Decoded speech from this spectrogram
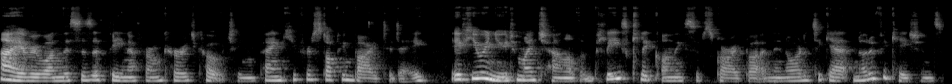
Hi everyone, this is Athena from Courage Coaching. Thank you for stopping by today. If you are new to my channel, then please click on the subscribe button in order to get notifications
